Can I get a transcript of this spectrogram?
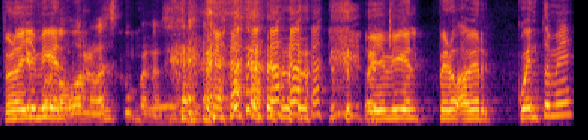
Pero oye, Miguel, Por favor, nomás escúpanos. oye, Miguel, pero a ver, cuéntame,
